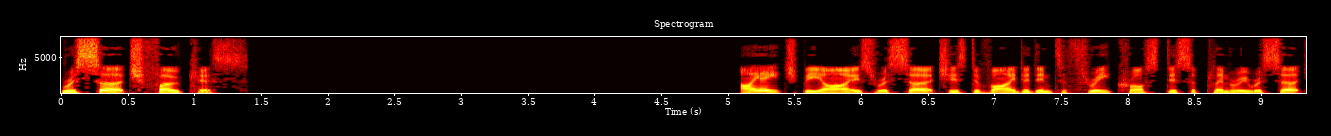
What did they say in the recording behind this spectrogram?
Research focus IHBI's research is divided into three cross-disciplinary research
